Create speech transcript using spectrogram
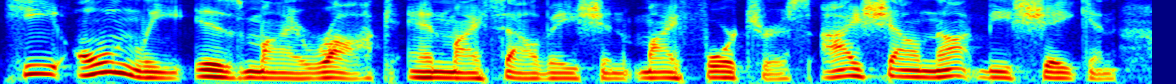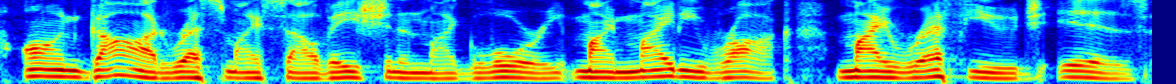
He only is my rock and my salvation, my fortress. I shall not be shaken. On God rests my salvation and my glory. My mighty rock, my refuge is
